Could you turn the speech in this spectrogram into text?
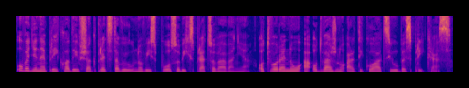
Uvedené príklady však predstavujú nový spôsob ich spracovávania, otvorenú a odvážnu artikuláciu bez príkras.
